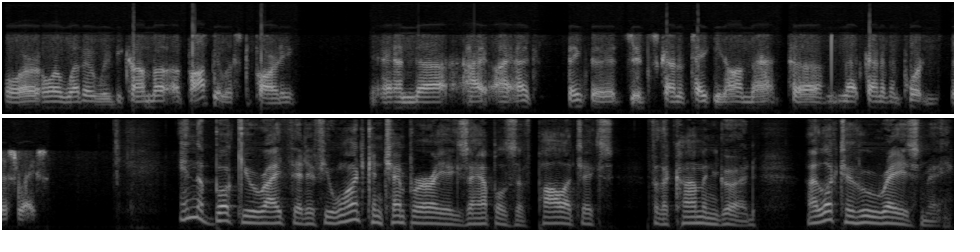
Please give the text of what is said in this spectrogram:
or or whether we become a, a populist party. And uh, I, I think that it's it's kind of taking on that uh, that kind of importance this race. In the book, you write that if you want contemporary examples of politics for the common good, I look to who raised me.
